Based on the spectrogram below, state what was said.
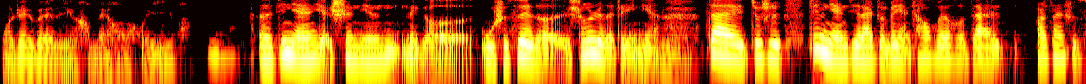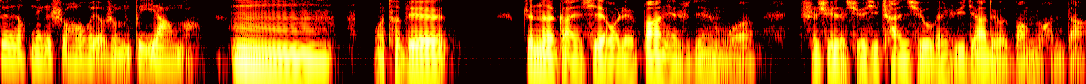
我这辈子一个很美好的回忆吧。嗯，呃，今年也是您那个五十岁的生日的这一年，在就是这个年纪来准备演唱会，和在二三十岁的那个时候会有什么不一样吗？嗯，我特别。真的感谢我这八年时间，我持续的学习禅修跟瑜伽，对我的帮助很大。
